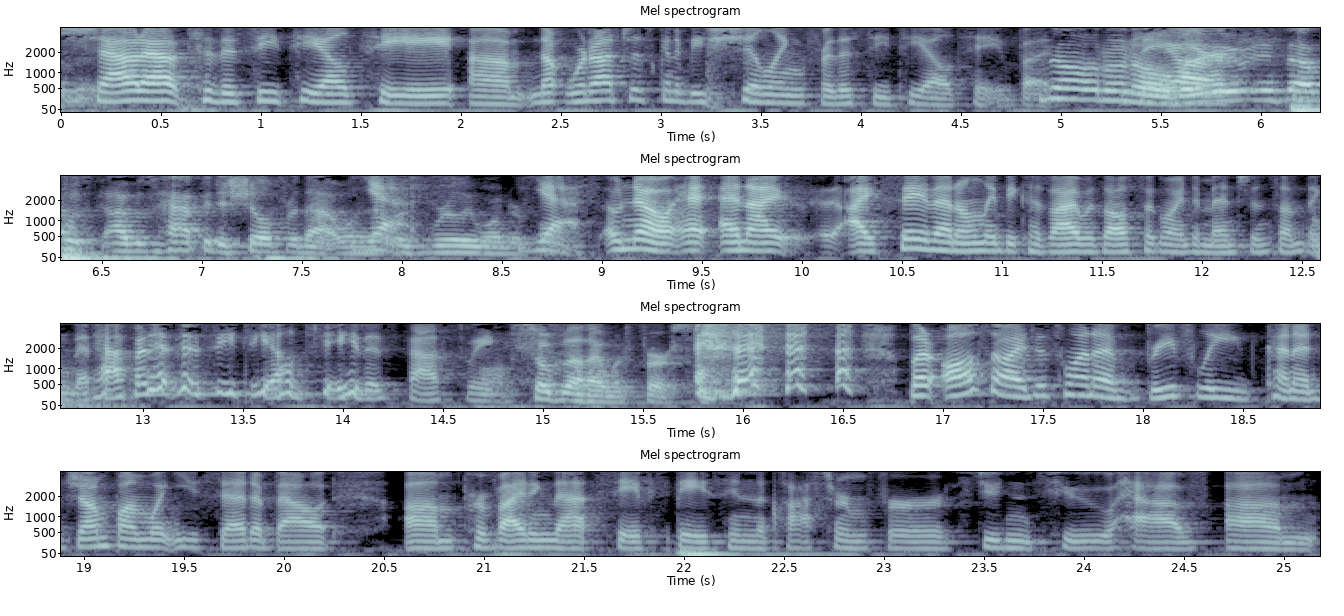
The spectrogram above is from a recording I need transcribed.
Shout out to the CTLT. Um, no, we're not just going to be shilling for the CTLT, but no, no, no. But it, it, that was I was happy to shill for that one. Yes, that was really wonderful. Yes. Oh no, and, and, I I say that only because I was also going to mention something that happened at the CTLT this past week. Oh, I'm so glad I went first. but also, I just want to briefly kind of jump on what you said about um, providing that safe space in the classroom for students who have um,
